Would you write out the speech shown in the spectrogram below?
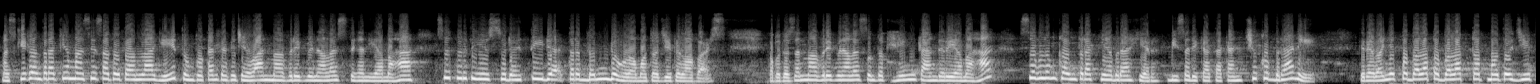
Meski kontraknya masih satu tahun lagi, tumpukan kekecewaan Maverick Vinales dengan Yamaha sepertinya sudah tidak terbendung loh MotoGP lovers. Keputusan Maverick Vinales untuk hengkang dari Yamaha sebelum kontraknya berakhir bisa dikatakan cukup berani. Tidak banyak pebalap-pebalap top MotoGP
